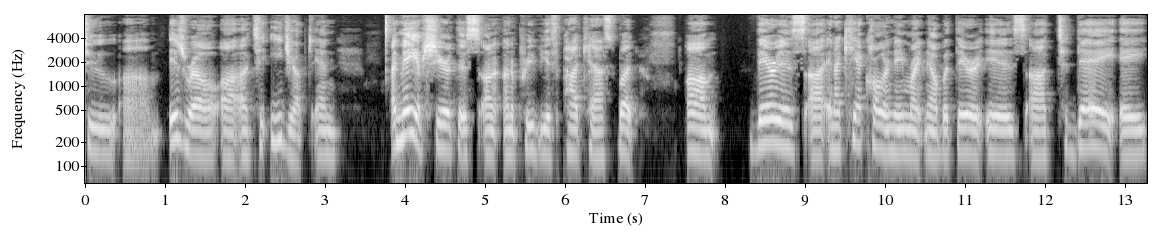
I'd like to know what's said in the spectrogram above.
to um, Israel, uh, uh to Egypt, and I may have shared this on, on a previous podcast, but um, there is, uh, and I can't call her name right now, but there is uh, today a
